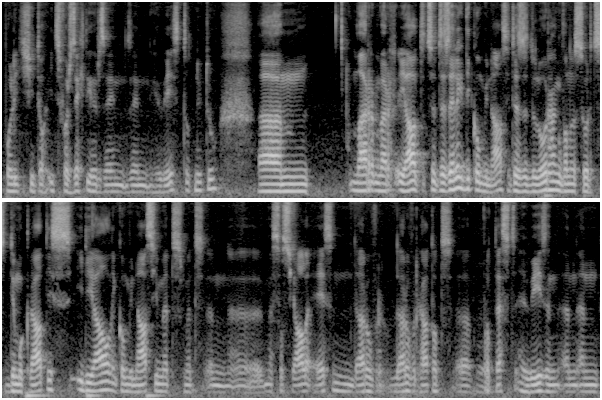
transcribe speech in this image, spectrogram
politici toch iets voorzichtiger zijn, zijn geweest tot nu toe. Um, maar, maar ja, het, is eigenlijk die combinatie. Het is de doorgang van een soort democratisch ideaal in combinatie met, met, een, uh, met sociale eisen. Daarover, daarover gaat dat uh, protest in wezen. En, en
